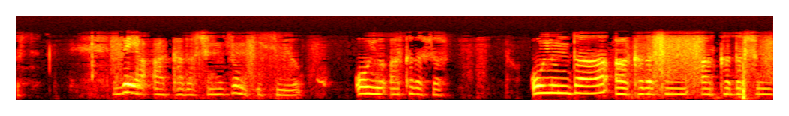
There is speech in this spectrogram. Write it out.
göstereyim. Veya arkadaşınızın ismi oyu arkadaşlar oyunda arkadaşın arkadaşın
